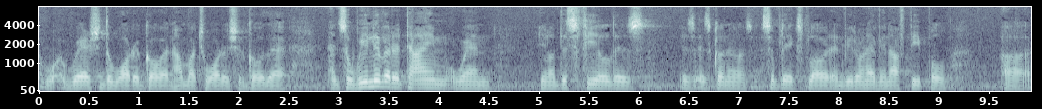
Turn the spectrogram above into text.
where should the water go, and how much water should go there? And so, we live at a time when, you know, this field is is, is going to simply explode, and we don't have enough people uh,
